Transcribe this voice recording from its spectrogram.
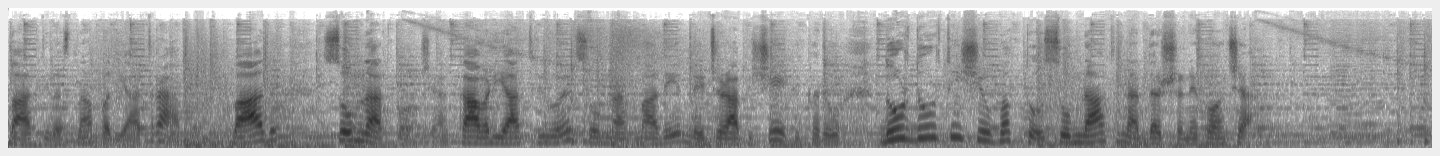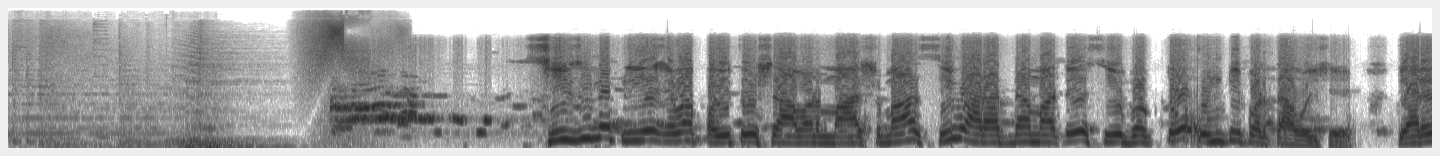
બાર દિવસના પદયાત્રા બાદ સોમનાથ પહોંચ્યા. કાવડ યાત્રીઓએ સોમનાથ મહાદેવને જળાભિષેક કર્યો. દૂર દૂરથી શિવભક્તો સોમનાથના દર્શને પહોંચ્યા. શિવજીને પ્રિય એવા પવિત્ર શ્રાવણ માસમાં શિવ આરાધના માટે શિવ ભક્તો ઉમટી પડતા હોય છે. ત્યારે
